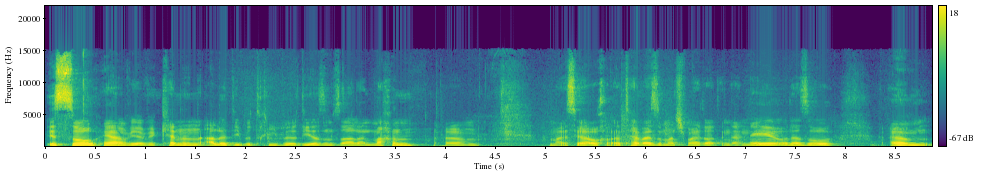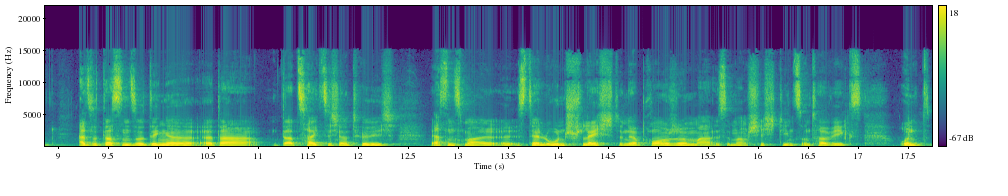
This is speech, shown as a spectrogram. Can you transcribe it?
ist so, ja, wir, wir kennen alle die Betriebe, die das im Saarland machen. Ähm, man ist ja auch äh, teilweise manchmal dort in der Nähe oder so. Ähm, also das sind so Dinge, äh, da, da zeigt sich natürlich, erstens mal äh, ist der Lohn schlecht in der Branche, man ist immer im Schichtdienst unterwegs und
